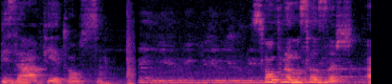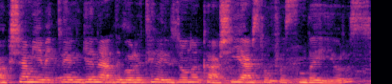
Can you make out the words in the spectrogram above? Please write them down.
Bize afiyet olsun. Soframız hazır. Akşam yemeklerini genelde böyle televizyona karşı yer sofrasında yiyoruz.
